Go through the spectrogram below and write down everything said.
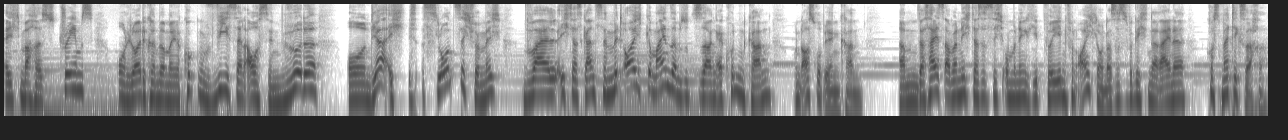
ich mache Streams und die Leute können mir gucken, wie es denn aussehen würde. Und ja, ich, es lohnt sich für mich, weil ich das Ganze mit euch gemeinsam sozusagen erkunden kann und ausprobieren kann. Ähm, das heißt aber nicht, dass es sich unbedingt für jeden von euch lohnt. Das ist wirklich eine reine Kosmetiksache.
